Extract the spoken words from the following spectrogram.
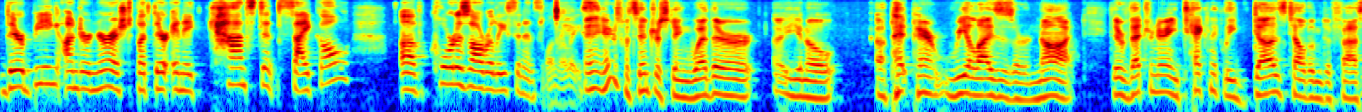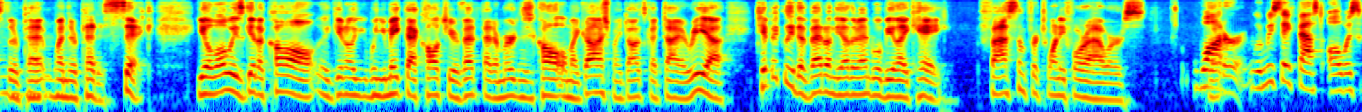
they're being undernourished, but they're in a constant cycle of cortisol release and insulin release. And here's what's interesting: whether uh, you know a pet parent realizes or not, their veterinarian technically does tell them to fast mm-hmm. their pet mm-hmm. when their pet is sick. You'll always get a call, like, you know, when you make that call to your vet, that emergency call, oh my gosh, my dog's got diarrhea. Typically, the vet on the other end will be like, hey, fast them for 24 hours. Water. When we say fast, always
